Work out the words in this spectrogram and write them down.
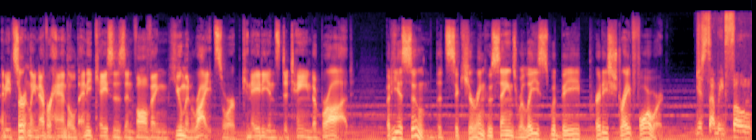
and he'd certainly never handled any cases involving human rights or Canadians detained abroad. But he assumed that securing Hussein's release would be pretty straightforward. Just that we'd phone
